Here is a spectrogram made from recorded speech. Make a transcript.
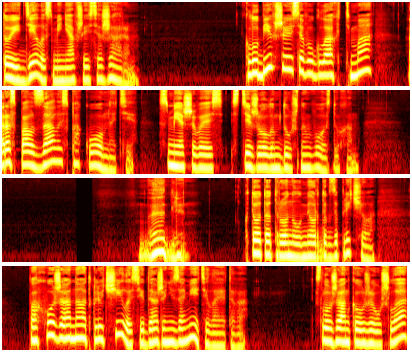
то и дело сменявшийся жаром. Клубившаяся в углах тьма — расползалась по комнате, смешиваясь с тяжелым душным воздухом. «Мэдлин!» Кто-то тронул Мёрдок за плечо. Похоже, она отключилась и даже не заметила этого. Служанка уже ушла,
